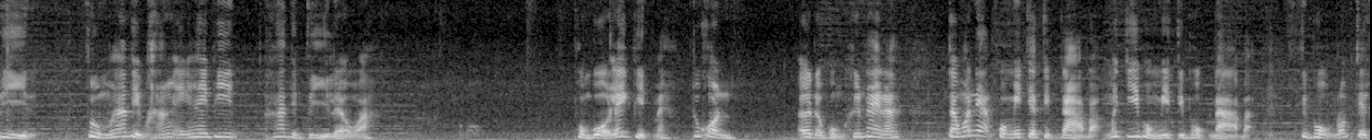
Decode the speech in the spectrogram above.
สี่สุ่มห้าสิบครั้งเองให้พี่ห้าสิบสี่เลยเหรอวะ ผมบวกเลขผิดไหมทุกคน เออเดี๋ยวผมขึ้นให้นะ แต่ว่าเนี่ยผมมีเจ็ดสิบดาบอะเมื่อกี้ผมมีสิบหกดาบอะสิบหกลบเจ็ด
